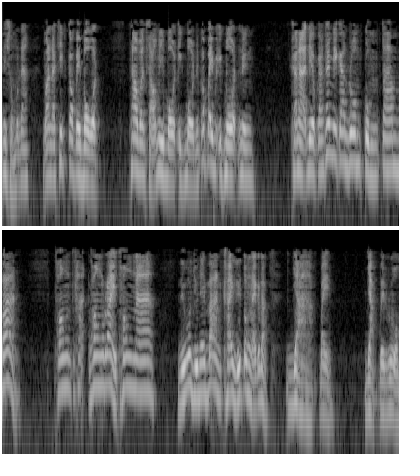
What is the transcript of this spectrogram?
นี่สมมตินะ วันอาทิตย์ก็ไปโบสถ์ถ้าวันเสาร์มีโบสถ์อีกโบสถ์นึงก็ไปอีกโบสถ์หนึ่งขณะเดียวกันถ้ามีการรวมกลุ่มตามบ้าน ท้องท้องไร่ท้องนา หรือว่าอยู่ในบ้านใครหรือตรงไหนก็ตามอยากไป อยากไปรวม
